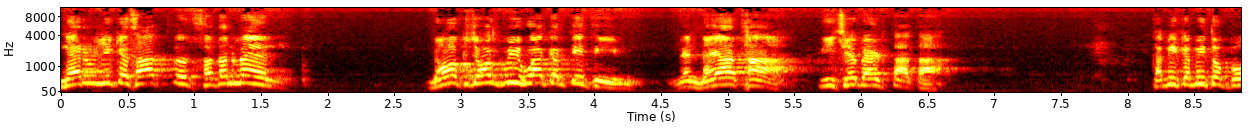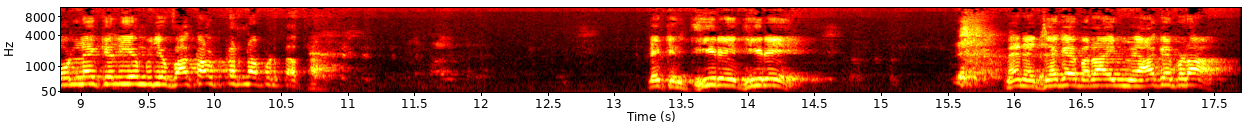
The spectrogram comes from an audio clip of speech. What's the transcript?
नेहरू जी के साथ सदन में नौक झोंक भी हुआ करती थी। मैं नया था, पीछे बैठता था। कभी कभी तो बोलने के लिए मुझे वॉकआउट करना पड़ता था। लेकिन धीरे धीरे मैंने जगह बनाई, में आगे बढ़ा।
